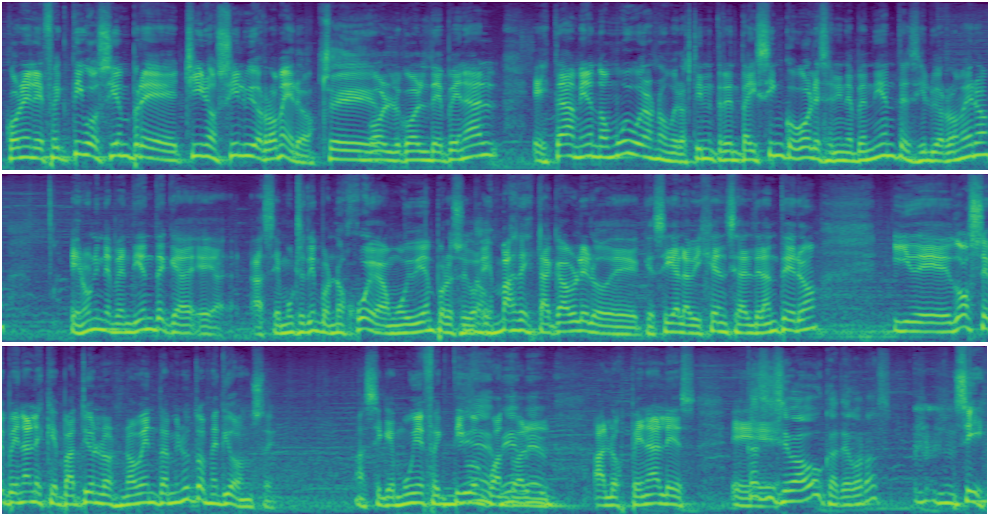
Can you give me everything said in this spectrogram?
con el efectivo siempre chino Silvio Romero. Sí. Gol, gol de penal. Estaba mirando muy buenos números. Tiene 35 goles en Independiente, Silvio Romero. En un Independiente que eh, hace mucho tiempo no juega muy bien, por eso digo, es más destacable lo de que siga la vigencia del delantero. Y de 12 penales que pateó en los 90 minutos, metió 11. Así que muy efectivo Bien, en cuanto bien, al- bien. A los penales. eh, Casi se va a boca, ¿te acordás? Sí,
